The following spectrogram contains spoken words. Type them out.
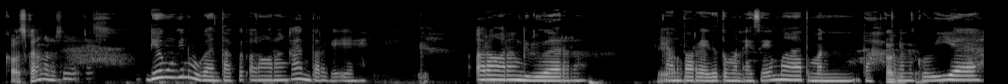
kalau sekarang harusnya Dia mungkin bukan takut orang-orang kantor kayaknya. Orang-orang di luar ya, kantor ya itu teman SMA, teman entah Oh, teman gitu. kuliah.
